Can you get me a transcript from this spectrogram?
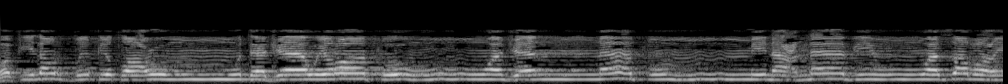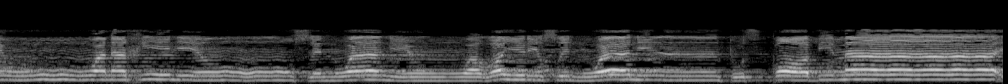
وفي الأرض قطع متجاورات وجنات من أعناب وزرع ونخيل صنوان وغير صنوان تسقى بماء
